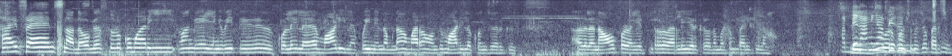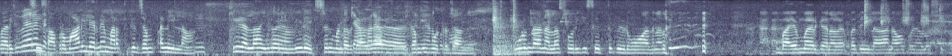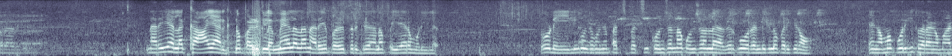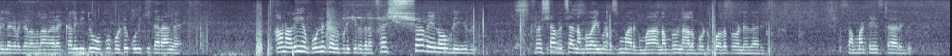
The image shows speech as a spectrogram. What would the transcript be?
Hi friends நான் தான் உங்கள் சுரகுமாரி வாங்க எங்கள் வீட்டு கொல்லையில் மாடியில் போய் நின்னோம்னா மரம் வந்து மாடியில் கொஞ்சம் இருக்குது அதில் நாவப்பழம் எட்டுற வரலையும் இருக்கிறத மட்டும் பறிக்கலாம். கொஞ்சம் கொஞ்சம் பறிச்சு பறிச்சு சாப்பிட்றோம். மாடியில இருந்தே மரத்துக்கு ஜம்ப் பண்ணிடலாம். கீழெல்லாம் இன்னும் என் வீடு எக்ஸ்டெண்ட் பண்ணுறதுக்காக கம்பி போட்டிருக்காங்க. உளுந்தா நல்லா சொருகி செத்து போயிடுவோம். அதனால பயமாக இருக்குது அதனால். பார்த்தீங்களா நவப்பழம் எவ்வளோ சூப்பராக இருக்குது நிறைய எல்லாம் காயாக இருக்குது இன்னும் பழுக்கல. மேலெல்லாம் நிறைய பழுத்துருக்கு ஆனால் இப்போ ஏற முடியல. ஸோ டெய்லி கொஞ்சம் கொஞ்சம் பறித்து பறித்து கொஞ்சம்னா கொஞ்சம் இல்லை. அது இருக்கும் ஒரு ரெண்டு கிலோ பறிக்கிறோம். எங்கள் அம்மா பொறுக்கிட்டு வராங்க மாடியில் கிடக்கிறதெல்லாம் வேறு. கழுவிட்டு உப்பு போட்டு குலுக்கி தராங்க. ஆனாலும் என் பொண்ணுக்கு அது பிடிக்கிறதில்ல. ஃப்ரெஷ்ஷாக வேணும் அப்படிங்குது. ஃப்ரெஷ்ஷாக வச்சா நம்ம வாய் மட்டும் சும்மா இருக்குமா? நம்மளும் நாளை போட்டு புதப்ப வேண்டியதாக இருக்குது செம்ம டேஸ்ட்டாக இருக்குது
